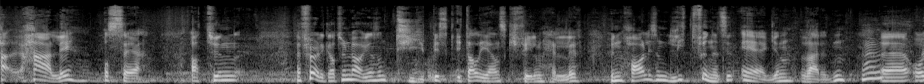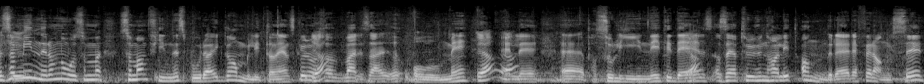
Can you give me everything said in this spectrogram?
her- herlig å se at hun jeg føler ikke at hun lager en sånn typisk italiensk film heller. Hun har liksom litt funnet sin egen verden. Eh, og Men som minner om noe som, som man finner spor av i gammelitaliensk. Ja. Altså, være seg Olmi Ja, ja. eller eh, Pasolini til dels. Altså, jeg tror hun har litt andre referanser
